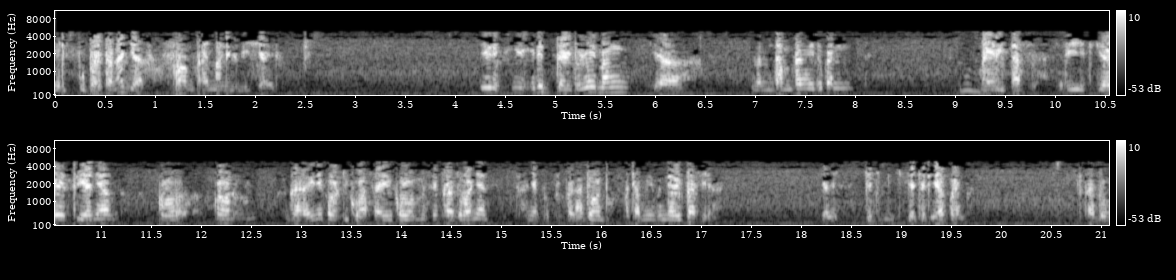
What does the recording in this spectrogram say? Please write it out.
ya, bubarkan aja Front Preman Indonesia itu. Ini, ini, ini dari dulu emang ya tampang itu kan mayoritas ya. Jadi dia dianya kalau kalau negara ini kalau dikuasai kalau misalnya peraturannya hanya beberapa atau ada minoritas ya. Jadi jadi, jadi, jadi apa ya tergantung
